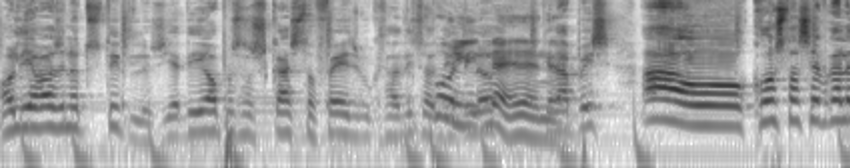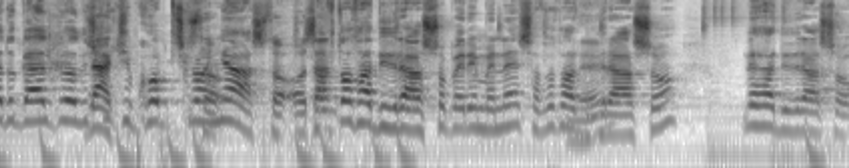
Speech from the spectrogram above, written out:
Όλοι διαβάζουν τους τίτλους. Γιατί όπως θα σου κάσει στο facebook θα δεις τον Πολύ, τίτλο ναι, ναι, και ναι. θα πεις Α, ο Κώστας έβγαλε τον καλύτερο δίσκο Εντάξει, hip hop της στο- χρονιάς. στο- Σε όταν- αυτό θα αντιδράσω, περίμενε. Σε αυτό θα Ναι. αντιδράσω. Δεν θα αντιδράσω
